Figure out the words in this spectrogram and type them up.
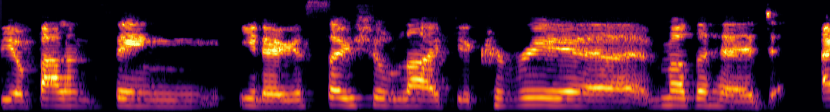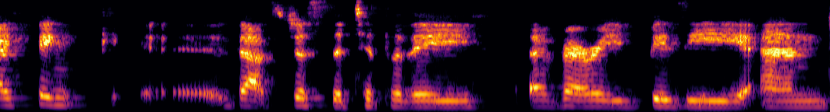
You're balancing, you know, your social life, your career, motherhood. I think uh, that's just the tip of the a very busy and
